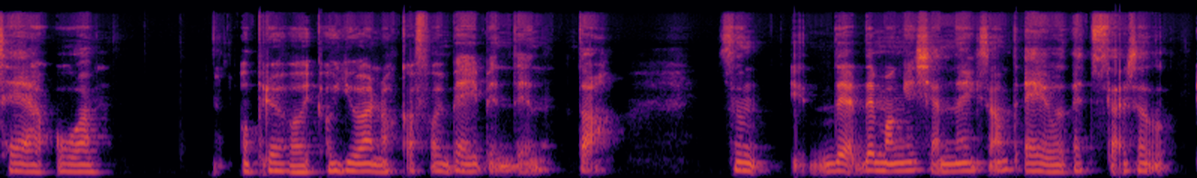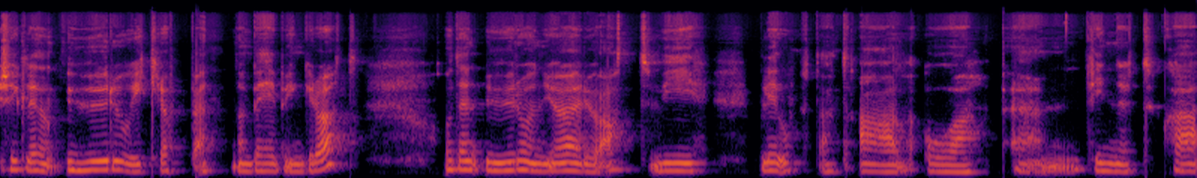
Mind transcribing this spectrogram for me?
til å, å prøve å, å, gjøre noe for babyen din da. Sånn, det, det, mange kjenner, er jo et sånn, skikkelig sånn uro i kroppen når babyen gråter. Og den uroen gjør jo at vi blir opptatt av å um, finne ut hva,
